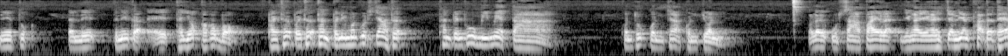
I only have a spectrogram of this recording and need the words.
นี่ทุกอันนี้ทีนี้ก็ทยกเขาก็บอก ไปเถอะไปเถอะท่านไปนิมนต์พระพุทธเจ้าเถอะท่านเป็นผู้มีเมตตา คนทุกคนชาคนจนเลยอุตส่าห์ไปแหละยังไงยังไงจะเลี้ยงพระแท้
